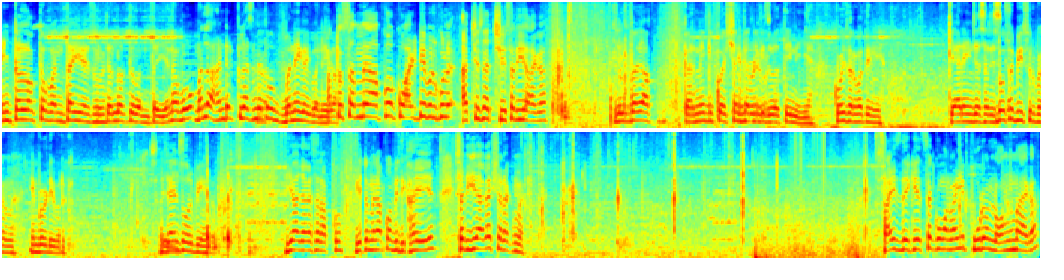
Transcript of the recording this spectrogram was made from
इंटरलॉक तो बनता ही है इसमें। इंटरलॉक तो बनता ही है ना वो मतलब हंड्रेड प्लस में तो बनेगा ही बनेगा। तो सब में आपको क्वालिटी बिल्कुल अच्छी से अच्छी सर ये आएगा। भाई आप करने की क्वेश्चन करने की ज़रूरत ही नहीं है। कोई ज़रूरत ही नहीं है। क्या रेंज है सर दो सौ बीस रुपये में एम्ब्रॉयडरी वर्क डिज़ाइन और भी हैं सर। ये आ जाएगा सर आपको। ये तो मैंने आपको अभी दिखाया ही है। सर ये आएगा शरक में। साइज़ देखिए इसका कुमार भाई ये पूरा लॉन्ग में आएगा।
